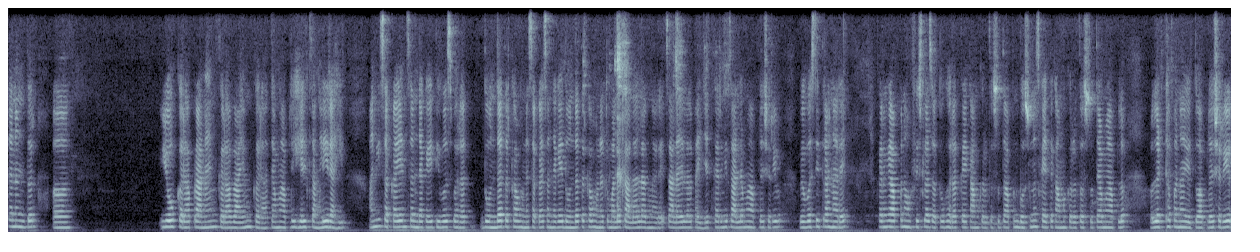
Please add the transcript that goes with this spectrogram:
त्यानंतर योग करा प्राणायाम करा व्यायाम करा त्यामुळे आपली हेल्थ चांगली राहील. आणि सकाळी आणि संध्याकाळी दिवसभरात दोनदा तर का होणं सकाळी संध्याकाळी दोनदा तर का होणं तुम्हाला चालायला लागणार आहे. चालायला पाहिजेत कारण की चालल्यामुळे आपलं शरीर व्यवस्थित राहणार आहे. कारण की आपण ऑफिसला जातो घरात काही काम करत असतो तर आपण बसूनच काही तर कामं करत असतो. त्यामुळे आपलं लठ्ठपणा येतो आपलं शरीर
